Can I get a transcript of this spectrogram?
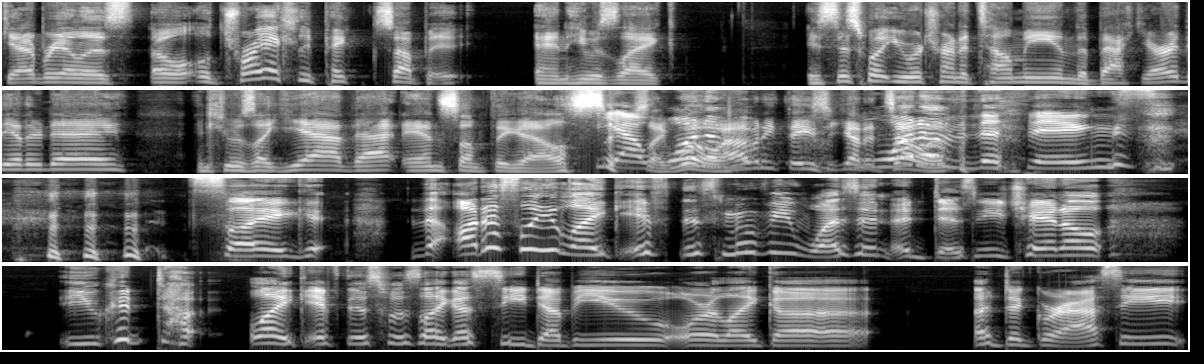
Gabriella's. Oh, well, Troy actually picks up it, and he was like, "Is this what you were trying to tell me in the backyard the other day?" And she was like, "Yeah, that and something else." Yeah, it's like, one whoa, of- how many things you got to One tell him? of the things. it's like the, honestly, like if this movie wasn't a Disney Channel, you could t- like if this was like a CW or like a a Degrassi,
